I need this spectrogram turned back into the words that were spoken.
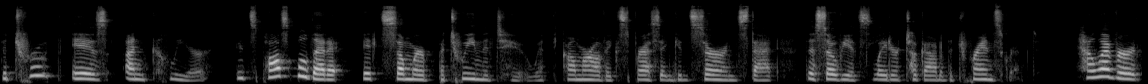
The truth is unclear. It's possible that it, it's somewhere between the two, with Komarov expressing concerns that the Soviets later took out of the transcript. However,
